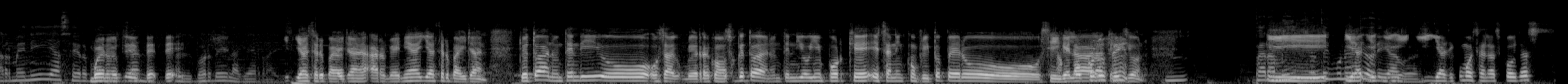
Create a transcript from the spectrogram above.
Armenia y Azerbaiyán. Bueno, de- de- de- al borde de la guerra. dice. y Azerbaiyán, Armenia y Azerbaiyán. Yo todavía no entendí, o, o sea, me reconozco que todavía no entendí bien por qué están en conflicto, pero sigue la, Tampoco la sé. tensión. Mm, Para mí, Y, yo tengo una y- y- teoría, y- weón. y así como están las cosas,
